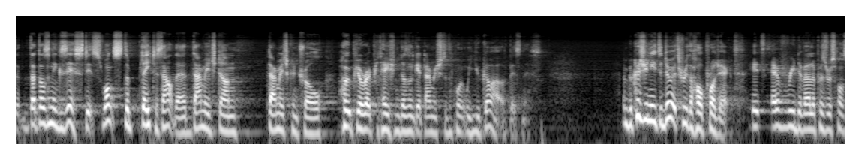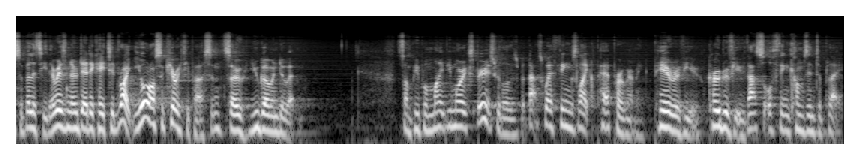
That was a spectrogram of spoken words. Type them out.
that, that doesn't exist. It's once the data's out there, damage done, damage control, hope your reputation doesn't get damaged to the point where you go out of business. And because you need to do it through the whole project, it's every developer's responsibility. There is no dedicated, right, you're our security person, so you go and do it. Some people might be more experienced with others, but that's where things like pair programming, peer review, code review, that sort of thing comes into play.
